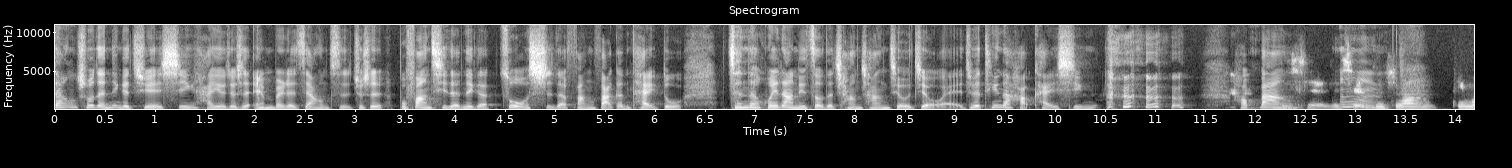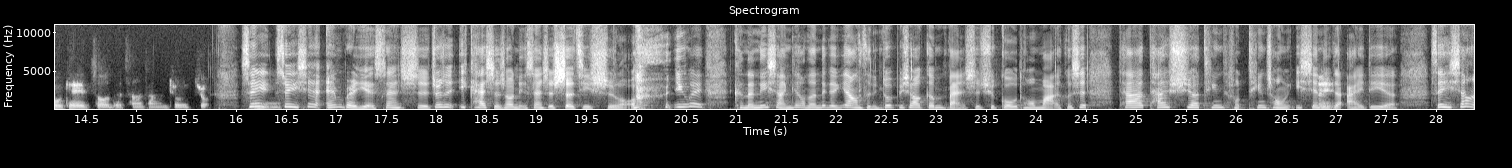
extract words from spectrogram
当初的那个决心，还有就是 Amber 的这样子，就是不放弃的那个做事的方法跟态度，真的会让你走得长长久久。哎，就是听得好开心，好棒！谢谢谢谢，就、嗯、希望。Team 可以走的长长久久，所以所以现在 Amber 也算是，就是一开始的时候你算是设计师了，因为可能你想要的那个样子，你都必须要跟版师去沟通嘛。可是他他需要听从听从一些你的 idea，所以像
